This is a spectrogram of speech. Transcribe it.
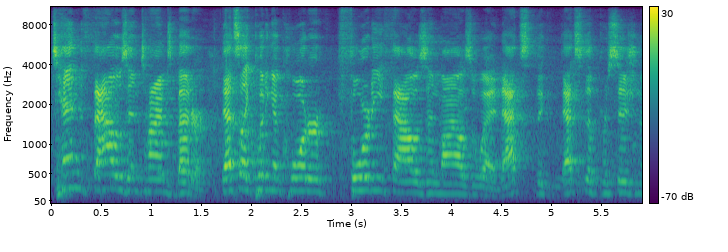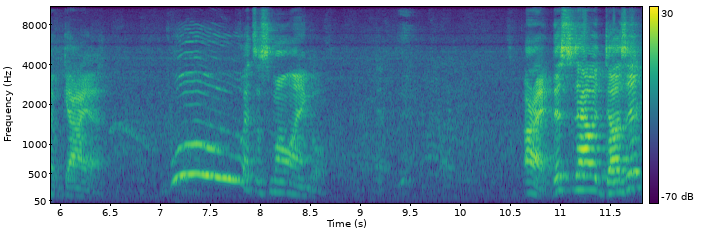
10,000 times better. That's like putting a quarter 40,000 miles away. That's the, that's the precision of Gaia. Woo, that's a small angle. All right, this is how it does it.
